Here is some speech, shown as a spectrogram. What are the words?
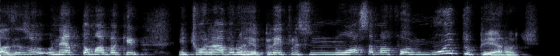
Às vezes o Neto tomava aquele... A gente olhava no replay e falava assim, nossa, mas foi muito pênalti.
